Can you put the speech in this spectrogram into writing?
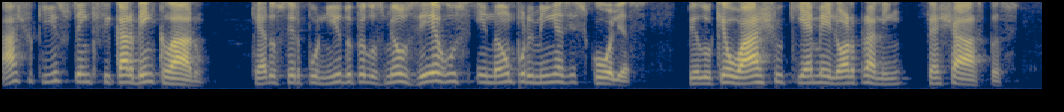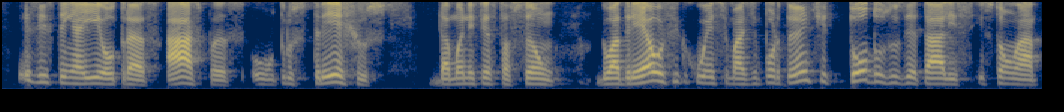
Acho que isso tem que ficar bem claro. Quero ser punido pelos meus erros e não por minhas escolhas, pelo que eu acho que é melhor para mim. Fecha aspas. Existem aí outras aspas, outros trechos da manifestação do Adriel. Eu fico com esse mais importante. Todos os detalhes estão lá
